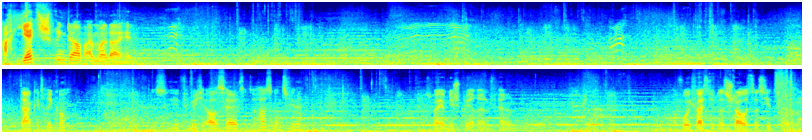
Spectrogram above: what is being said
Ach, jetzt springt er auf einmal dahin. Danke, Trikot. Dass du hier für mich aushältst. Und du hast ganz viele. Muss mal eben die Speere entfernen. Obwohl, ich weiß nicht, ob das schlau ist, das hier zu machen.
